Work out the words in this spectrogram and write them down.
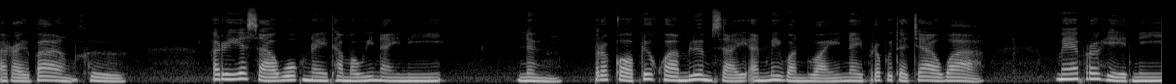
อะไรบ้าง คือ อริยสาวกในธรรมวินัยนี้หนึ่งประกอบด้วยความเลื่อมใสอันไม่หวั่นไหวในพระพุทธเจ้าว่า แม้เพราะเหตุนี้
